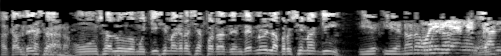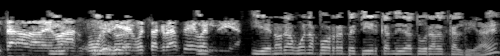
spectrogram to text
Alcaldesa, Está claro. un saludo, muchísimas gracias por atendernos y la próxima aquí. y, y muy enhorabuena bien encantada además Y- y muy enhora- bien muchas gracias y, buen y- día y enhorabuena por repetir candidatura a la alcaldía ¿eh?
